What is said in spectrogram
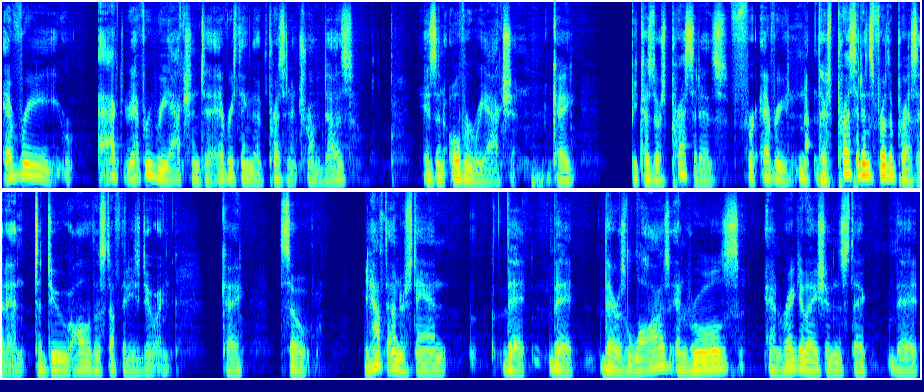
every act, every reaction to everything that President Trump does is an overreaction. Okay, because there's precedence for every there's precedence for the president to do all of the stuff that he's doing. Okay, so you have to understand that that there's laws and rules and regulations that that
